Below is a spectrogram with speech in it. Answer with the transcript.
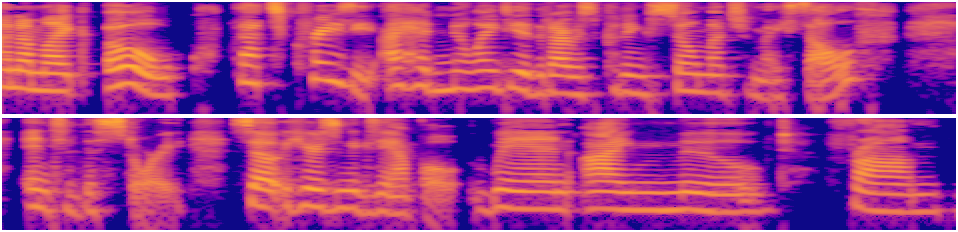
and I'm like, oh, that's crazy. I had no idea that I was putting so much of myself into this story. So here's an example. When I moved from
